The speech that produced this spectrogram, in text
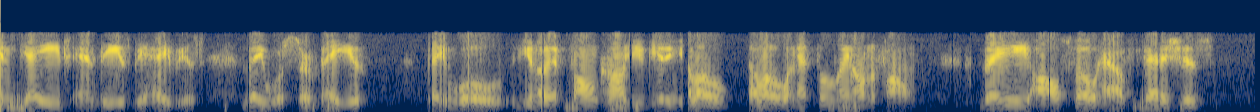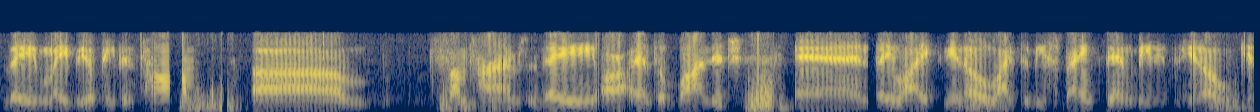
engage in these behaviors. They will survey you. They will, you know, that phone call you get in, hello, hello, and that fool ain't on the phone. They also have fetishes. They may be a peeping tom. Um, sometimes they are into bondage and they like, you know, like to be spanked and be, you know, get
